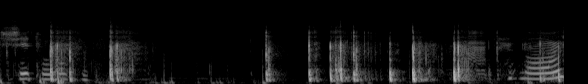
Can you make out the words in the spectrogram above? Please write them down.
Şey torbası yok. Lan.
